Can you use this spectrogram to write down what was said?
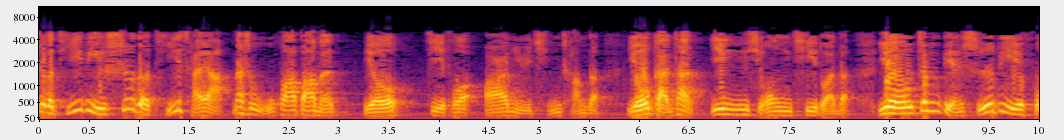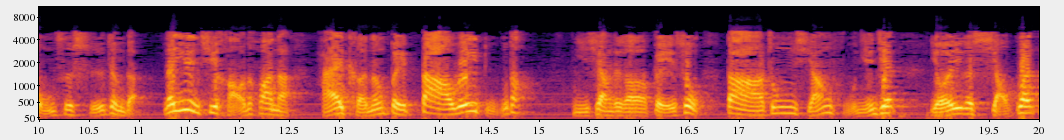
这个题壁诗的题材啊，那是五花八门，有寄托儿女情长的，有感叹英雄气短的，有针砭时弊、讽刺时政的。那运气好的话呢？还可能被大威读到。你像这个北宋大中祥符年间，有一个小官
